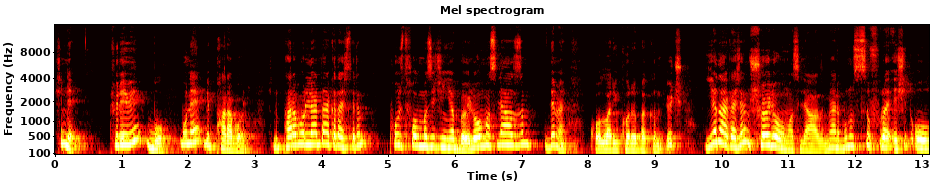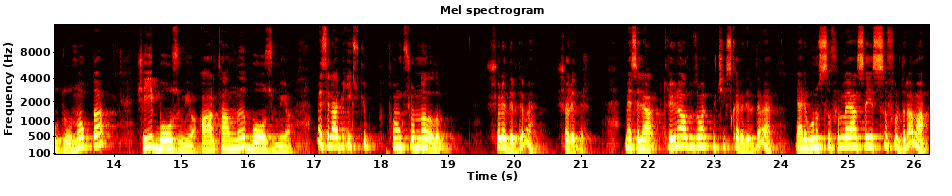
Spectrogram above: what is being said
Şimdi türevi bu. Bu ne? Bir parabol. Şimdi parabollerde arkadaşlarım pozitif olması için ya böyle olması lazım değil mi? Kollar yukarı bakın 3. Ya da arkadaşlarım şöyle olması lazım. Yani bunun sıfıra eşit olduğu nokta şeyi bozmuyor. Artanlığı bozmuyor. Mesela bir x küp fonksiyonunu alalım. Şöyledir değil mi? Şöyledir. Mesela türevini aldığım zaman 3x karedir değil mi? Yani bunu sıfırlayan sayı sıfırdır ama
